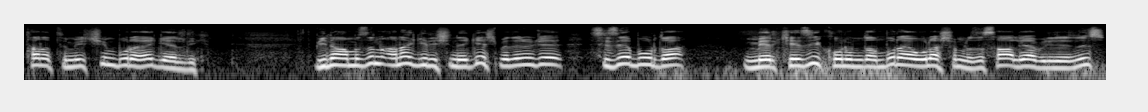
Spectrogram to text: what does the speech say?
tanıtımı için buraya geldik. Binamızın ana girişine geçmeden önce size burada merkezi konumdan buraya ulaşımınızı sağlayabileceğiniz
